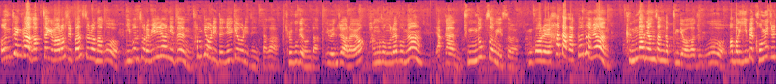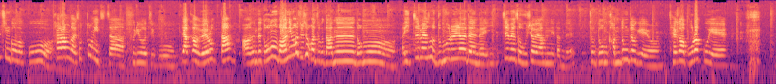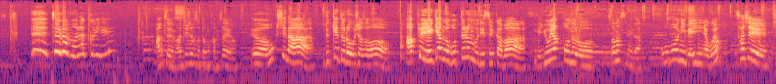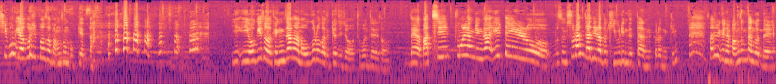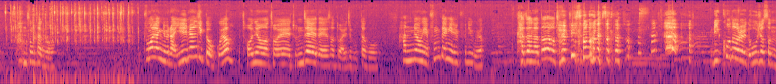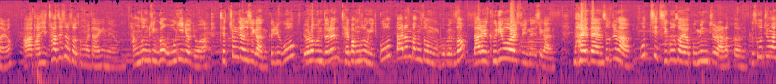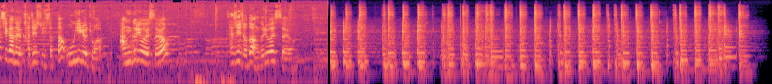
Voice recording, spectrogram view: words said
언젠가 갑자기 말없이 빤스러 나고 이번처럼 1년이든 3개월이든 1개월이든 있다가 결국엔 온다. 이 왠 줄 알아요? 방송을 해보면 약간 중독성이 있어요. 이거를 하다가 끊으면 금단 현상 같은 게 와가지고 아 막 입에 거미줄 친것 같고 사람과의 소통이 진짜 그리워지고 약간 외롭다. 아 근데 너무 많이 와주셔가지고 나는 너무 아, 이쯤에서 눈물 흘려야 되는데 이쯤에서 우셔야 합니다인데 좀 너무 감동적이에요. 제가 뭐라고 해. 제가 뭐라고 해. 아무튼 와주셔서 너무 감사해요. 어, 혹시나 늦게 들어오셔서 앞에 얘기한 거 못 들은 분 있을까봐 요약본으로 써놨습니다. 5번이 메인이냐고요? 사실 시공이 하고 싶어서 방송 복귀했다. 이, 이 여기서 굉장한 어그로가 느껴지죠 두 번째에서. 내가 마치 풍월량님과 1대1로 무슨 술 한 잔이라도 기울인 듯한 그런 느낌? 사실 그냥 방송 탄 건데 방송 탄 거. 풍월량님이랑 일면식도 없고요. 전혀 저의 존재에 대해서도 알지 못하고 한 명의 풍뎅이일 뿐이고요. 가장아 떠나고 절필 선언했었다고. 리코더를 놓으셨었나요? 아 다시 찾으셔서 정말 다행이네요. 방송 신거 오히려 좋아. 재충전 시간 그리고 여러분들은 제 방송 있고 다른 방송 보면서 나를 그리워할 수 있는 시간. 나에 대한 소중함. 꽃이 지고서야 봄인 줄 알았던 그 소중한 시간을 가질 수 있었다? 오히려 좋아. 안 그리워했어요? 사실 저도 안 그리워했어요.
